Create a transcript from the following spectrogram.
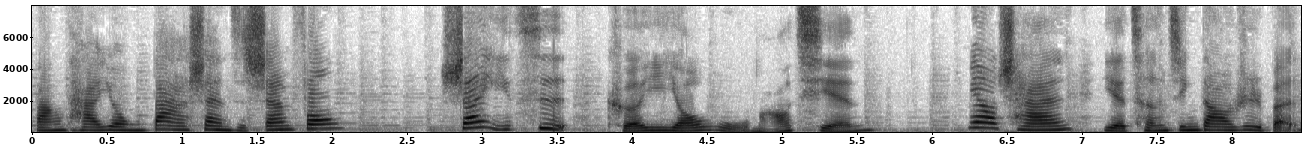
帮他用大扇子扇风，扇一次可以有五毛钱。妙禅也曾经到日本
